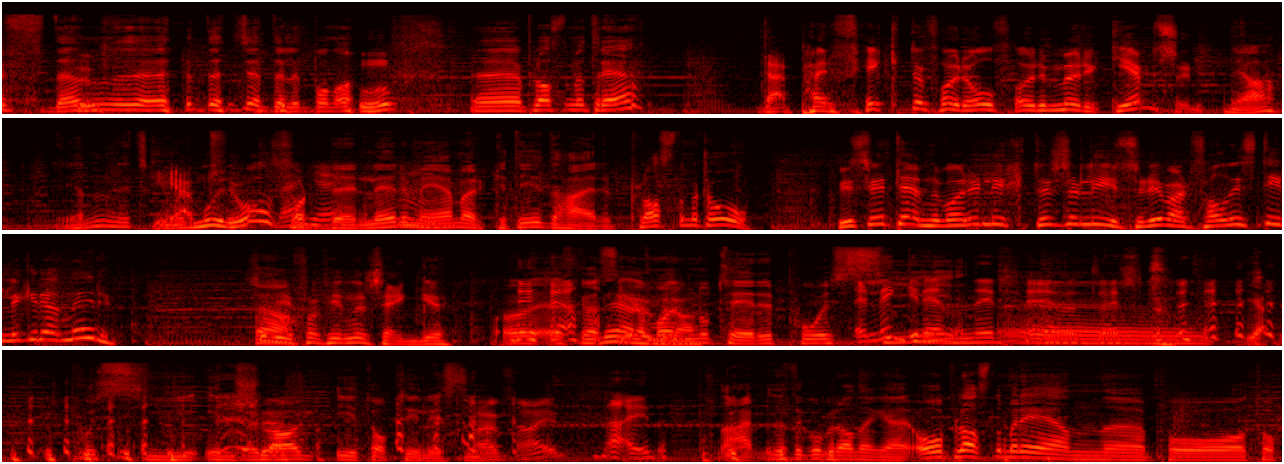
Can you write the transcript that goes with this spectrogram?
Uff, den, den kjente jeg litt på nå. Eh, Plass nummer tre. Det er perfekte forhold for mørkegjemsel. Ja, igjen litt Det er moro, altså. Fordeler med mørketid her. Plass nummer to. Hvis vi tenner våre lykter, så lyser de i hvert fall i stille grender. Så Ja. vi får finne skjegget. Og jeg skal Det si, er jeg noterer bra. poesi. Eller grender, eventuelt. Eh, ja, poesiinnslag i topp 10-listen. Nei. Nei, men dette går bra, den her. Og plass nummer én på topp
